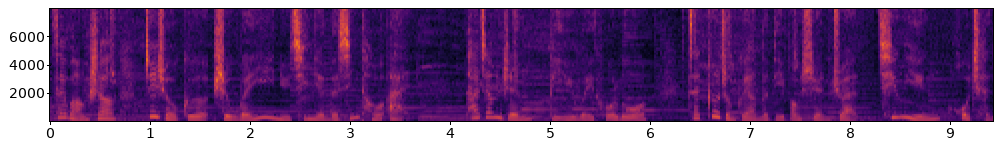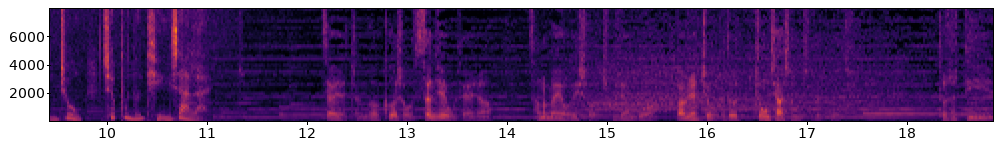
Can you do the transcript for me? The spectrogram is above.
在网上，这首歌是文艺女青年的心头爱。她将人比喻为陀螺，在各种各样的地方旋转，轻盈或沉重，却不能停下来。在整个歌手三界舞台上，从来没有一首出现过百分之九十都中下升期的歌曲，都是低音。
